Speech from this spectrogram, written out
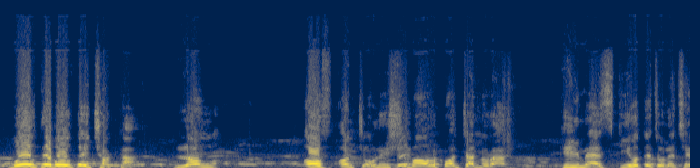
বলতে বলতেই ছক্কা। লং অফ অঞ্চল। উনিশ বল পঞ্চান্ন রান। কি ম্যাচ কি হতে চলেছে?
